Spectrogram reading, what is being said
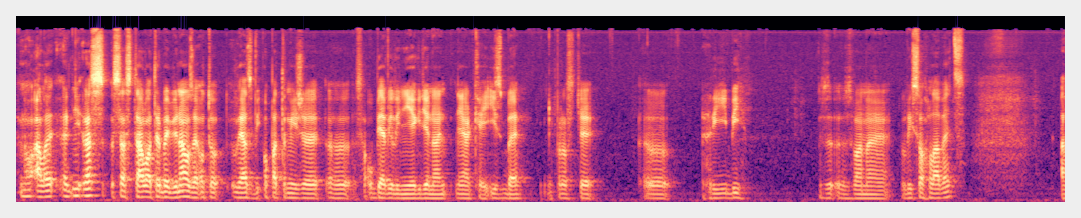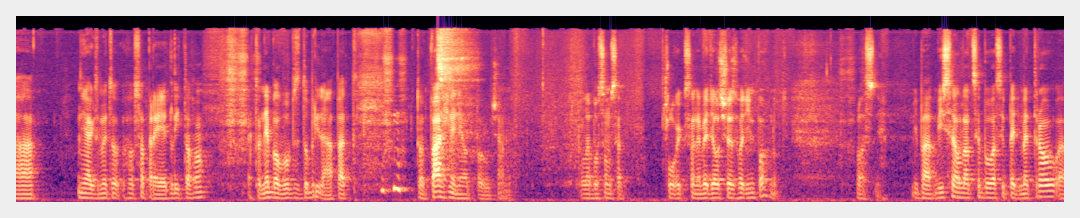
No ale raz sa stalo, a treba byť naozaj o to viac byť opatrný, že uh, sa objavili niekde na nejakej izbe proste uh, hríby z- zvané lisohlavec a nejak sme to, ho sa prejedli toho. A to nebol vôbec dobrý nápad. To vážne neodporúčam. Lebo som sa, človek sa nevedel 6 hodín pohnúť. Vlastne. Iba vysel nad sebou asi 5 metrov a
